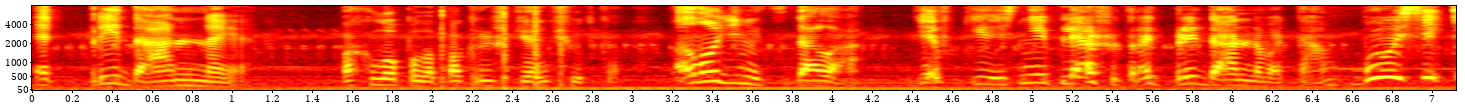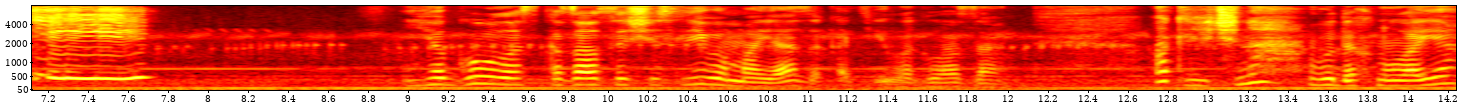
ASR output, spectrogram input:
Это приданное. Похлопала по крышке Анчутка. Полуденница дала. Девки с ней пляшут ради приданного там. Бусики! Ее голос казался счастливым, а я закатила глаза. «Отлично!» – выдохнула я,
